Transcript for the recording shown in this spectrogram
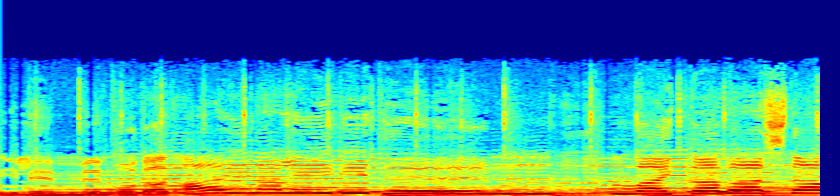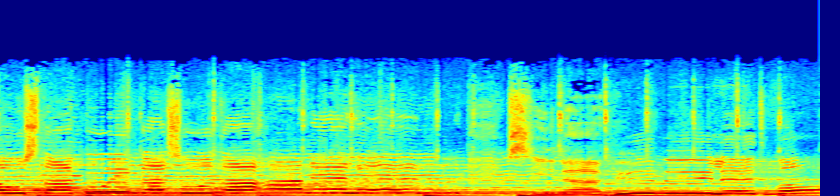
Miksi lemmen otat aina leikiten? Vaikka vastausta kuinka sulta anelen, sinä hymyilet vain.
